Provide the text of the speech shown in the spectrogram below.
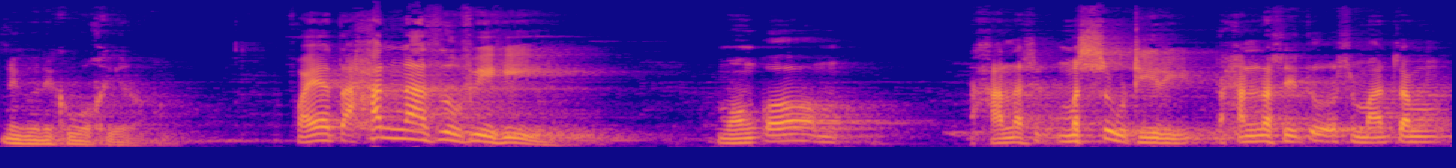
niku niku wakhir fayatahannasu fihi mongko hanas mesu diri hanas itu semacam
